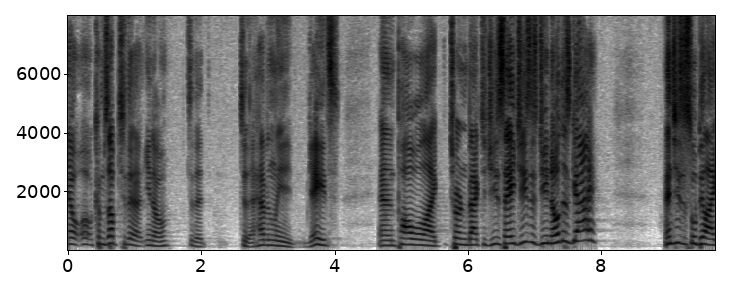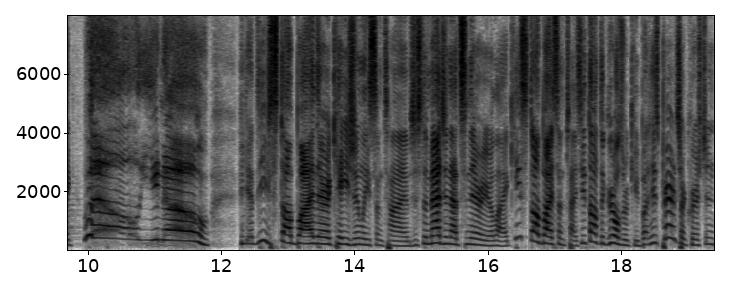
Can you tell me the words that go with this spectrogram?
oh, oh, comes up to the, you know, to the to the heavenly gates and Paul will like turn back to Jesus, say, hey, Jesus, do you know this guy? And Jesus will be like, well, you know, he stopped by there occasionally sometimes. Just imagine that scenario. Like, he stopped by sometimes. He thought the girls were cute, but his parents are Christian.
